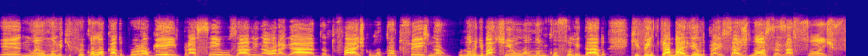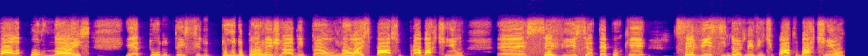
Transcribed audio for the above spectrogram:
é, não é um nome que foi colocado por alguém para ser usado e na hora H, tanto faz como tanto fez, não. O nome de Bartinho é um nome consolidado que vem trabalhando para isso. As nossas ações falam por nós nós e é tudo tem sido tudo planejado, então não há espaço para Bartinho é, ser vice, até porque ser vice em 2024, Bartinho,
